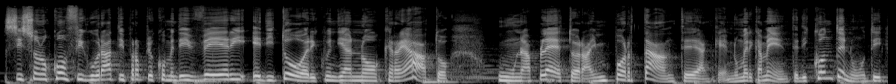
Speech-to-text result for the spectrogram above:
si sono configurati proprio come dei veri editori, quindi hanno creato una pletora importante anche numericamente di contenuti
